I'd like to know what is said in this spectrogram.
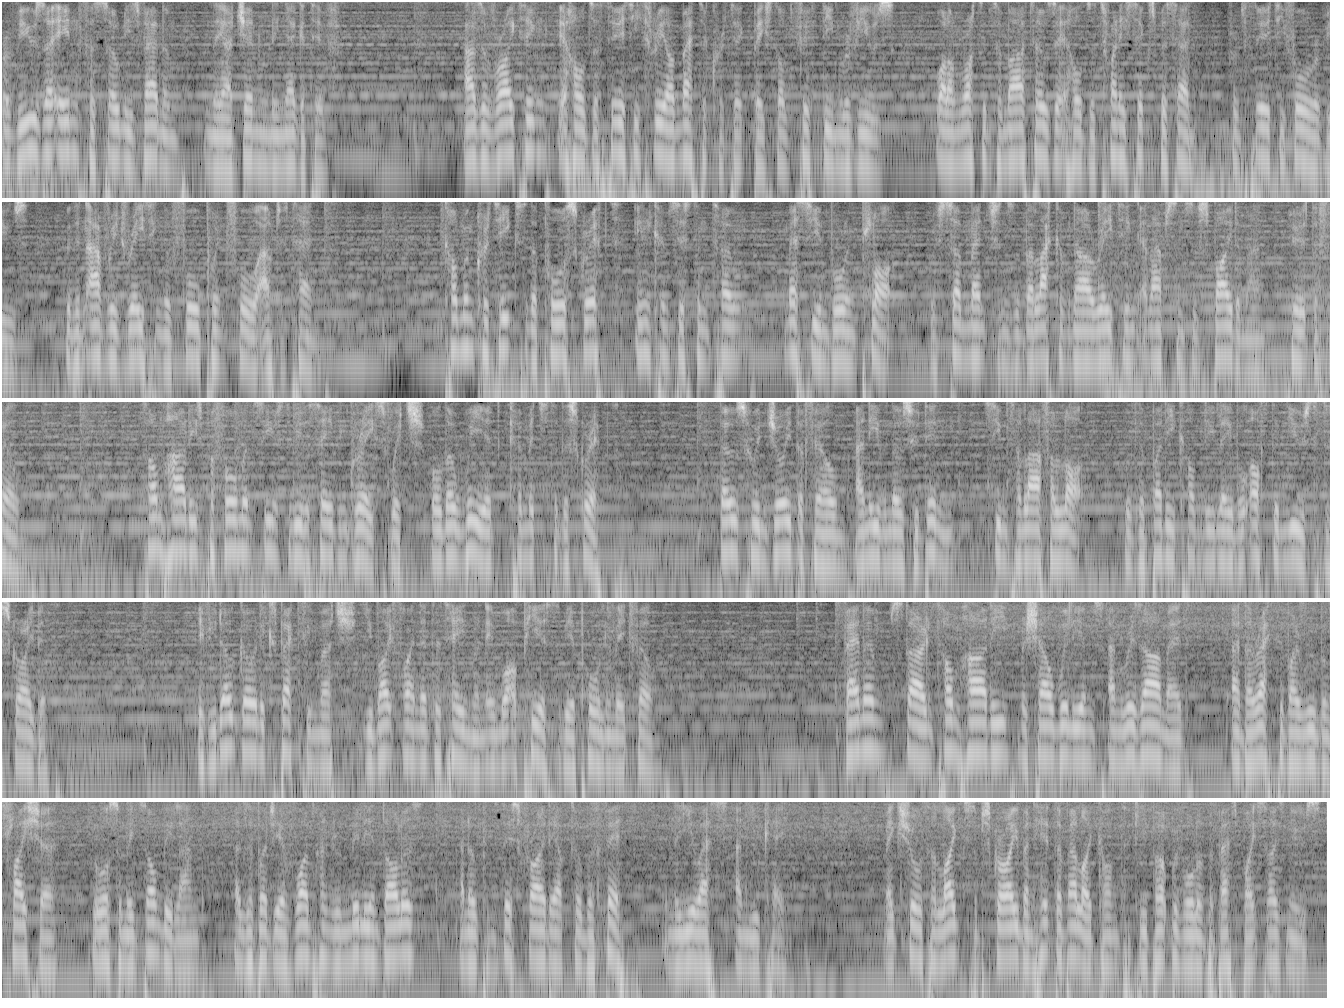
reviews are in for Sony's Venom and they are generally negative. As of writing, it holds a 33 on Metacritic based on 15 reviews, while on Rotten Tomatoes it holds a 26% from 34 reviews, with an average rating of 4.4 out of 10. Common critiques are the poor script, inconsistent tone, messy and boring plot, with some mentions that the lack of an R rating and absence of Spider-Man hurt the film. Tom Hardy's performance seems to be the saving grace which, although weird, commits to the script. Those who enjoyed the film, and even those who didn't, seem to laugh a lot, with the buddy comedy label often used to describe it. If you don't go in expecting much, you might find entertainment in what appears to be a poorly made film. Venom, starring Tom Hardy, Michelle Williams and Riz Ahmed, and directed by Ruben Fleischer, who also made Zombieland, has a budget of $100 million and opens this Friday, October 5th in the US and UK. Make sure to like, subscribe and hit the bell icon to keep up with all of the best bite-sized news.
